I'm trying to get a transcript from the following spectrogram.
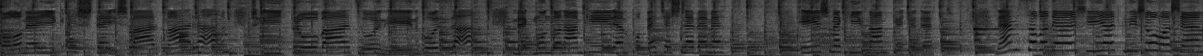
Valamelyik este is várt már rám, S így próbált szólni én hozzám. Megmondanám kérem a becses nevemet, És meghívnám kegyedet. Nem szabad elsietni sohasem,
